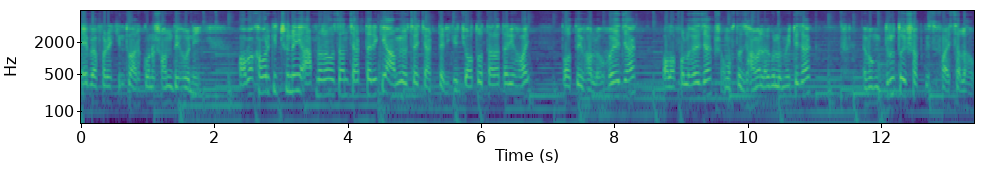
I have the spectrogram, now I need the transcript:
এ ব্যাপারে কিন্তু আর কোনো সন্দেহ নেই। অবাক হওয়ার কিছু নেই, আপনারাও চান চার তারিখে, আমিও চাই চার তারিখে। যত তাড়াতাড়ি হয়, ততই ভালো। হয়ে যাক, ফলাফল হয়ে যাক, সমস্ত ঝামেলাগুলো মিটে যাক, এবং দ্রুতই সব কিছু ফয়সালা হোক।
